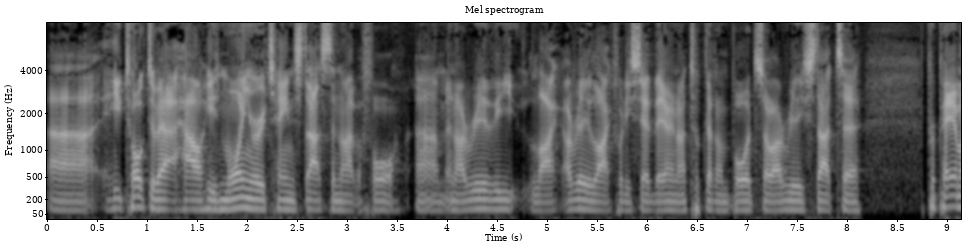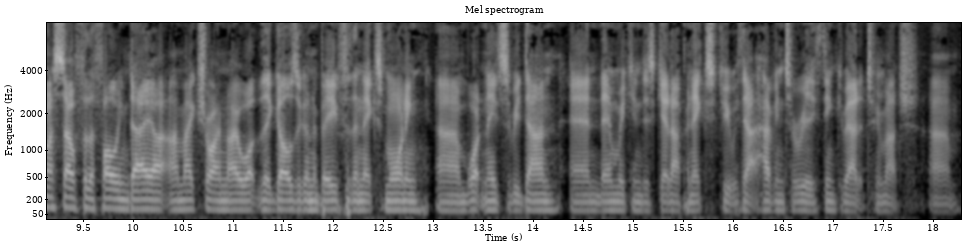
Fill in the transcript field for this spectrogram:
Uh, he talked about how his morning routine starts the night before, um, and I really like I really liked what he said there, and I took that on board. So I really start to prepare myself for the following day. I, I, make sure I know what the goals are going to be for the next morning, um, what needs to be done, and then we can just get up and execute without having to really think about it too much. Um,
